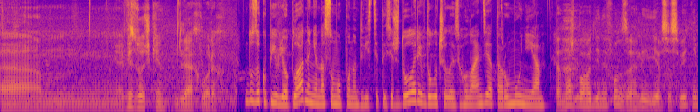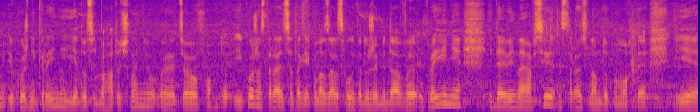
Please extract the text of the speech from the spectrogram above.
ем, візочки для хворих. До закупівлі обладнання на суму понад 200 тисяч доларів долучились Голландія та Румунія. Наш благодійний фонд взагалі є всесвітнім, і в кожній країні є досить багато членів е, цього фонду. І кожен старається, так як у нас зараз велика дуже біда в Україні, іде війна, всі стараються нам допомогти. І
